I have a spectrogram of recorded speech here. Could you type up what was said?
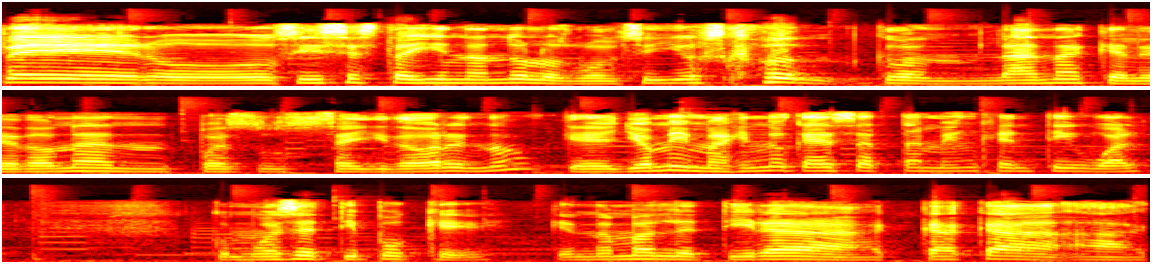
Pero sí se está llenando los bolsillos con, lana que le donan pues sus seguidores, ¿no? Que yo me imagino que debe ser también gente igual como ese tipo que, que nada más le tira caca a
